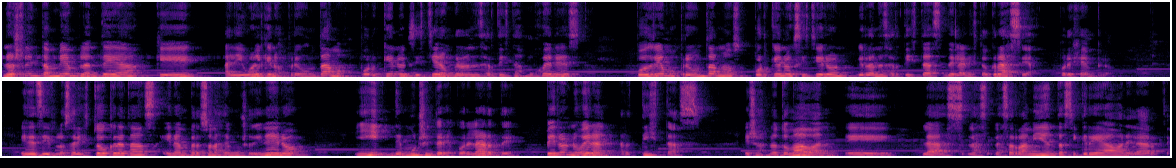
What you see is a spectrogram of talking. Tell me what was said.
Nochlin también plantea que al igual que nos preguntamos por qué no existieron grandes artistas mujeres, podríamos preguntarnos por qué no existieron grandes artistas de la aristocracia, por ejemplo. Es decir, los aristócratas eran personas de mucho dinero y de mucho interés por el arte, pero no eran artistas. Ellos no tomaban eh, las, las herramientas y creaban el arte.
